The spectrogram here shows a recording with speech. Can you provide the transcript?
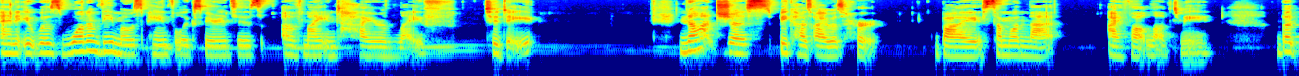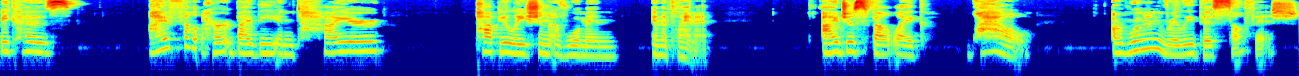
And it was one of the most painful experiences of my entire life to date. Not just because I was hurt by someone that I thought loved me, but because I felt hurt by the entire population of women in the planet. I just felt like, wow, are women really this selfish?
